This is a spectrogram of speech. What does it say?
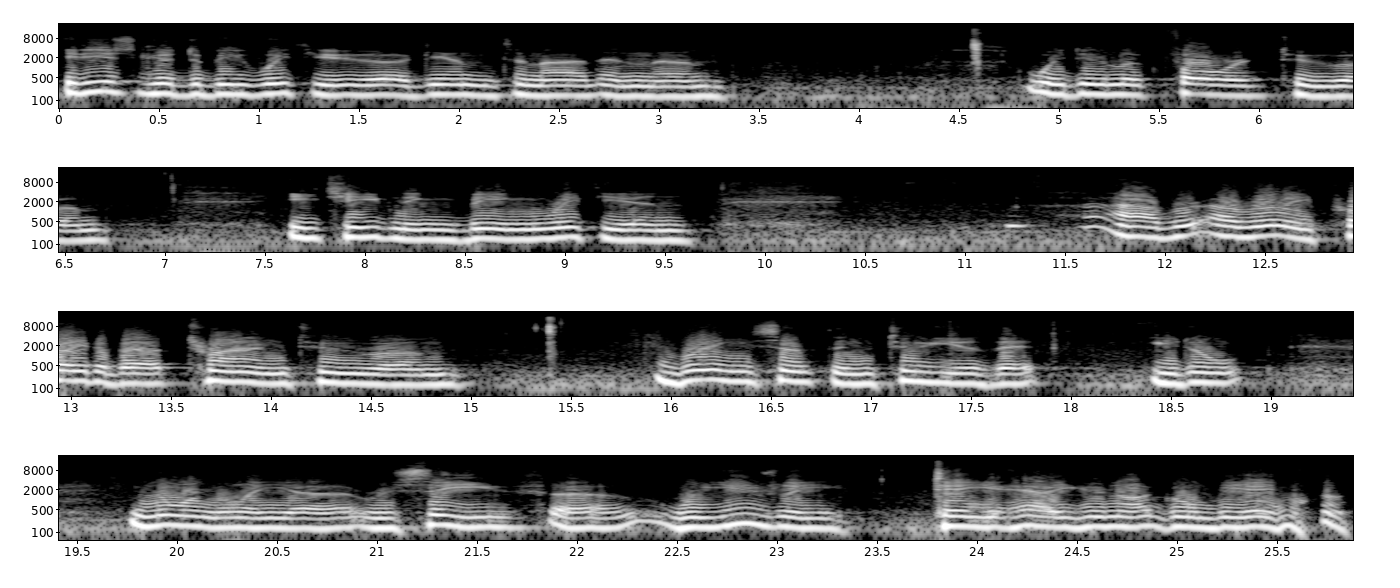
It is good to be with you again tonight, and um, we do look forward to um, each evening being with you. And I, I really prayed about trying to um, bring something to you that you don't normally uh, receive. Uh, we usually tell you how you're not going to be able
